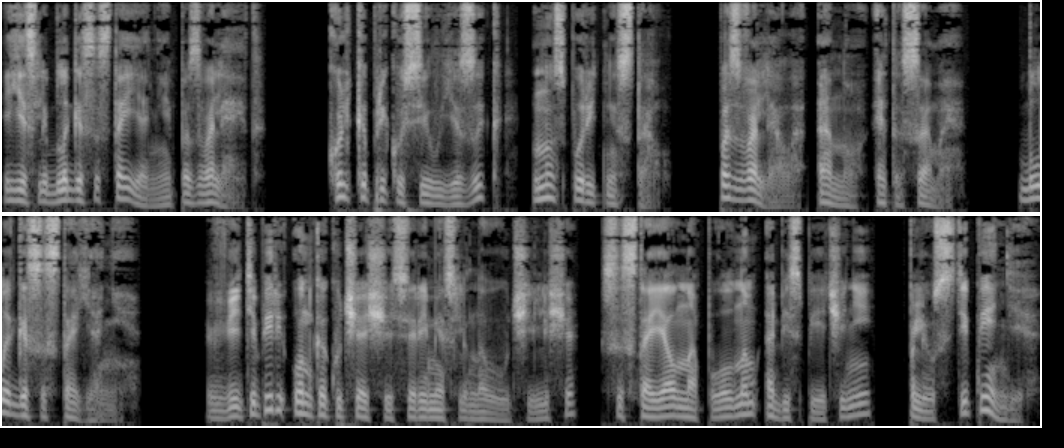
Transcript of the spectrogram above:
если благосостояние позволяет?» Колька прикусил язык, но спорить не стал. Позволяло оно, это самое, благосостояние. Ведь теперь он, как учащийся ремесленного училища, состоял на полном обеспечении плюс стипендия.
